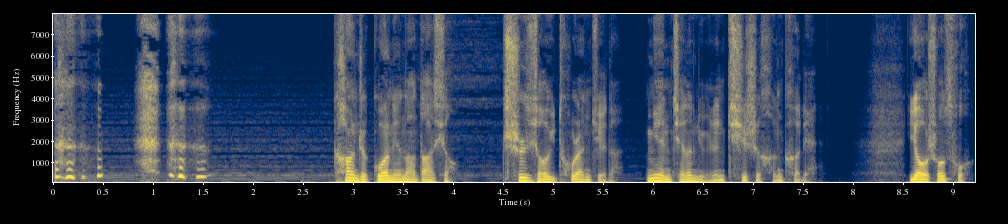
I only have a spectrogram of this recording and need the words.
看着关莲娜大笑，池小雨突然觉得面前的女人其实很可怜。要说错，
